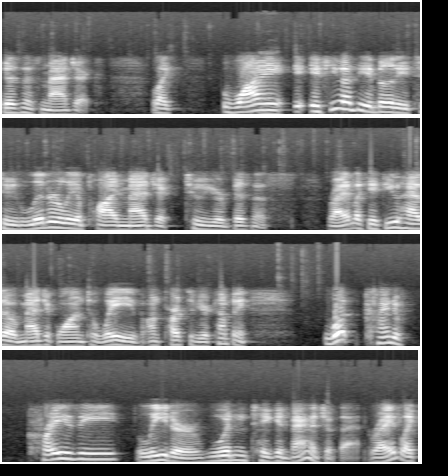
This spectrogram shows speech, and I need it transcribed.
business magic. Like, why, hmm. if you had the ability to literally apply magic to your business, right? Like if you had a magic wand to wave on parts of your company, what kind of crazy leader wouldn't take advantage of that, right? Like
